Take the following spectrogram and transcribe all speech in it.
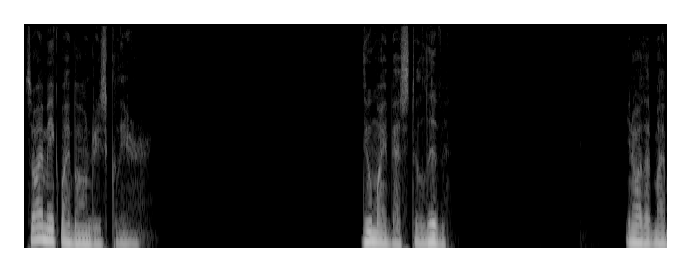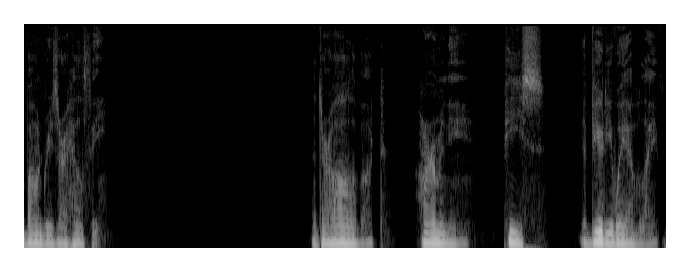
So I make my boundaries clear. Do my best to live. You know that my boundaries are healthy. That they're all about harmony, peace, the beauty way of life.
